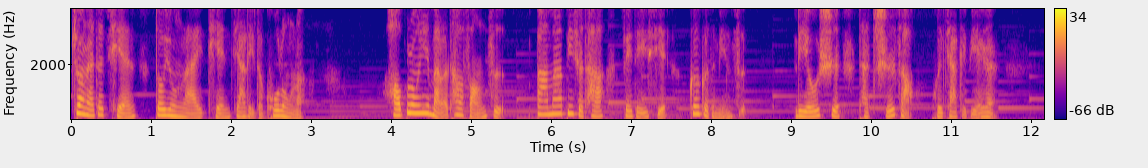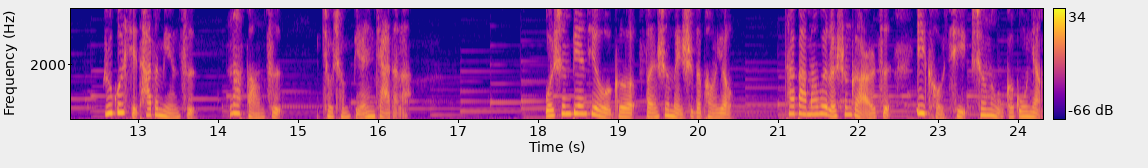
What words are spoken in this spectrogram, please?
赚来的钱都用来填家里的窟窿了。好不容易买了套房子，爸妈逼着她非得写哥哥的名字，理由是她迟早会嫁给别人。如果写他的名字，那房子就成别人家的了。我身边就有个樊胜美式的朋友，他爸妈为了生个儿子，一口气生了五个姑娘，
